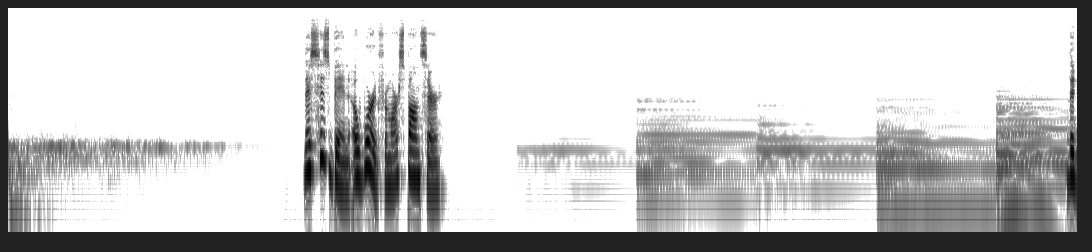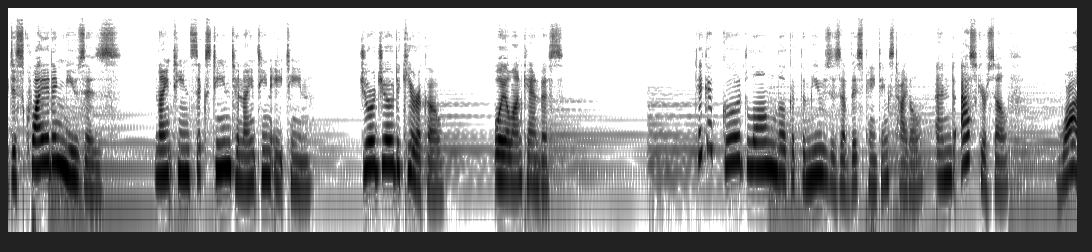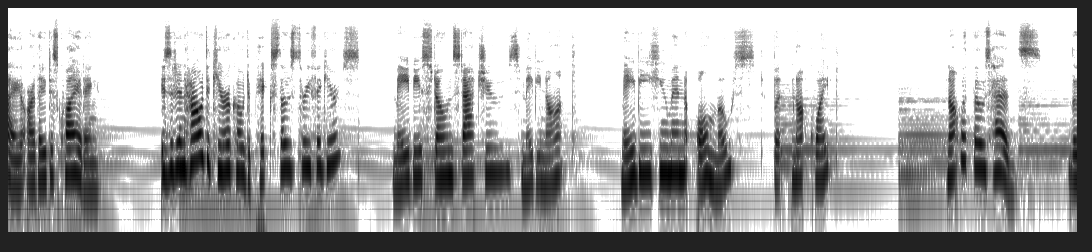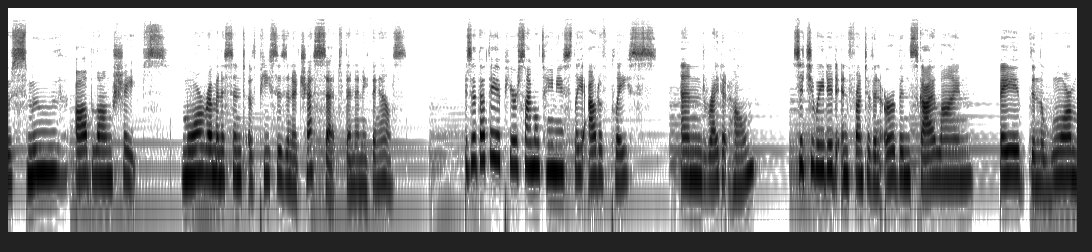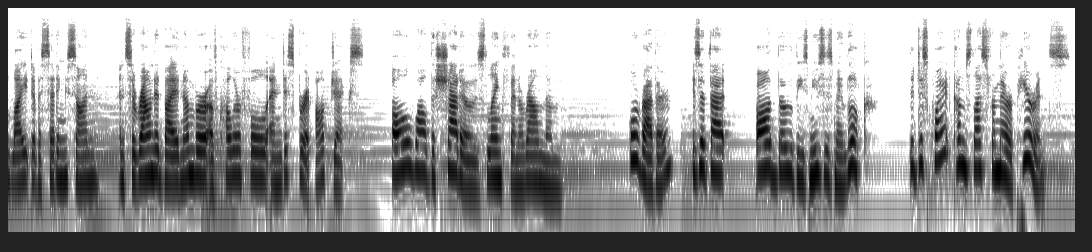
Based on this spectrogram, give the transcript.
This has been a word from our sponsor. The Disquieting Muses, 1916 to 1918. Giorgio de Chirico, Oil on Canvas. Take a good long look at the muses of this painting's title and ask yourself why are they disquieting? Is it in how de depicts those three figures? Maybe stone statues, maybe not. Maybe human almost, but not quite. Not with those heads, those smooth, oblong shapes, more reminiscent of pieces in a chess set than anything else. Is it that they appear simultaneously out of place and right at home? Situated in front of an urban skyline, bathed in the warm light of a setting sun, and surrounded by a number of colorful and disparate objects, all while the shadows lengthen around them. Or rather, is it that, odd though these muses may look, the disquiet comes less from their appearance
